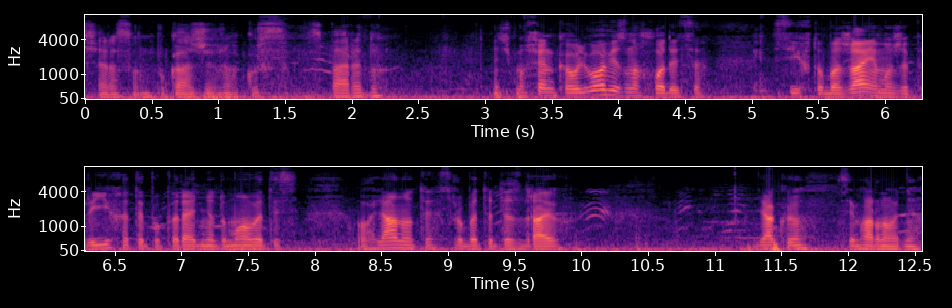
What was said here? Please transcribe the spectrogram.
Ще раз вам покажу ракурс спереду. Значить, машинка у Львові знаходиться. Всі, хто бажає, може приїхати, попередньо домовитись, оглянути, зробити тест-драйв. Дякую, всім гарного дня.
